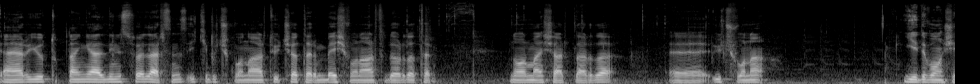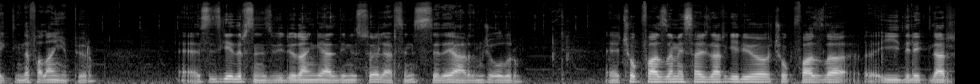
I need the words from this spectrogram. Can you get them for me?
Eğer YouTube'dan geldiğini söylerseniz 2.5 won artı 3 atarım. 5 won artı 4 atarım. Normal şartlarda e, 3 won'a 7 won şeklinde falan yapıyorum. Ee, Siz gelirsiniz videodan geldiğinizi söylerseniz size de yardımcı olurum. Ee, Çok fazla mesajlar geliyor. Çok fazla e, iyi dilekler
